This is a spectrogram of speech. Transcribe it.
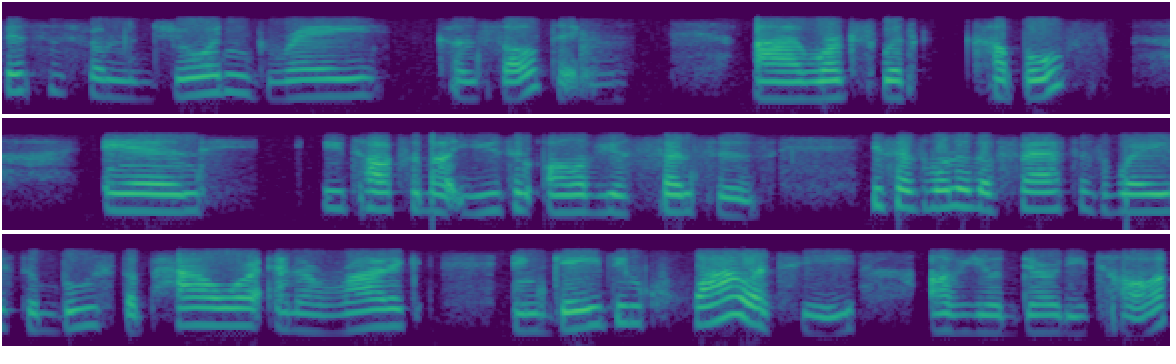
this is from the Jordan Gray Consulting. Uh, works with couples, and he talks about using all of your senses. He says one of the fastest ways to boost the power and erotic, engaging quality of your dirty talk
